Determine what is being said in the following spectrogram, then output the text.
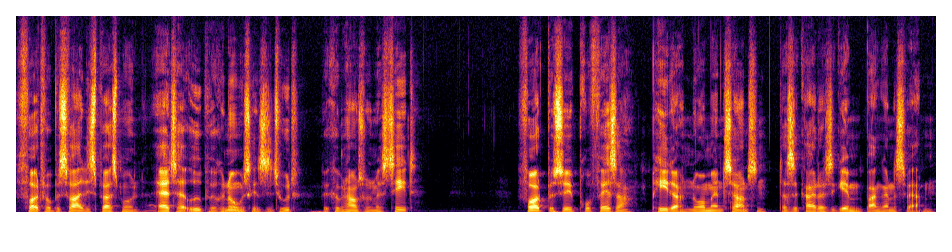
For at få besvaret de spørgsmål, er jeg taget ud på Økonomisk Institut ved Københavns Universitet, for at besøge professor Peter Norman Sørensen, der skal guide os igennem bankernes verden.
